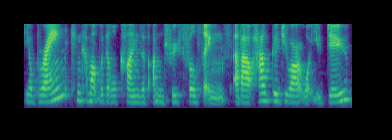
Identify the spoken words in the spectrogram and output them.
your brain can come up with all kinds of untruthful things about how good you are at what you do,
